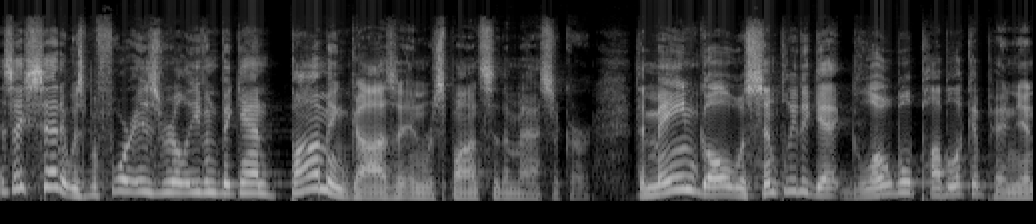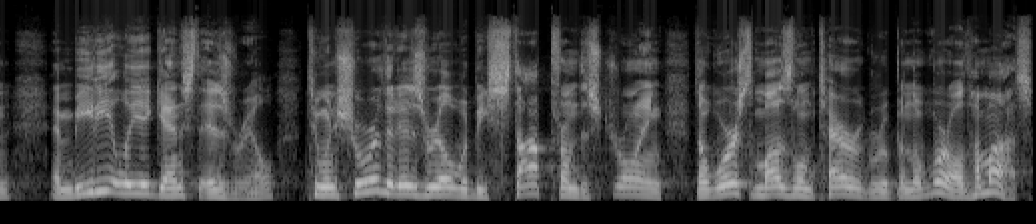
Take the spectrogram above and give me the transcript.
As I said, it was before Israel even began bombing Gaza in response to the massacre. The main goal was simply to get global public opinion immediately against Israel to ensure that Israel would be stopped from destroying the worst Muslim terror group in the world, Hamas.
